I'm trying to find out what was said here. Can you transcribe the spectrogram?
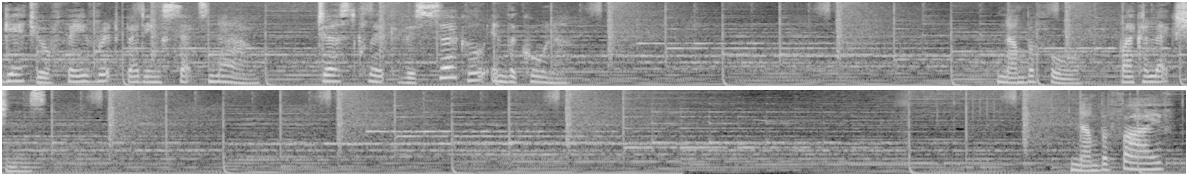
Get your favorite bedding sets now. Just click this circle in the corner. Number 4, by Collections. Number 5,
